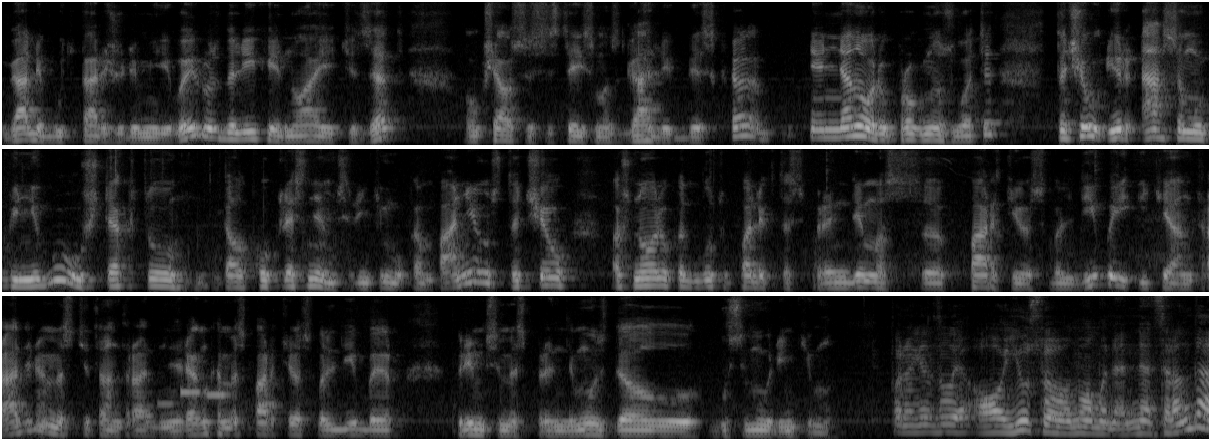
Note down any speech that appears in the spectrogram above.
gali būti peržiūrimi įvairūs dalykai nuo A iki Z. Aukščiausiasis teismas gali viską, nenoriu prognozuoti, tačiau ir esamų pinigų užtektų gal kuklesnėms rinkimų kampanijoms, tačiau aš noriu, kad būtų paliktas sprendimas partijos valdybai iki antradienio, mes kitą antradienį renkamės partijos valdybą ir priimsime sprendimus dėl būsimų rinkimų. Pane Gentilai, o jūsų nuomonė, neatsiranda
